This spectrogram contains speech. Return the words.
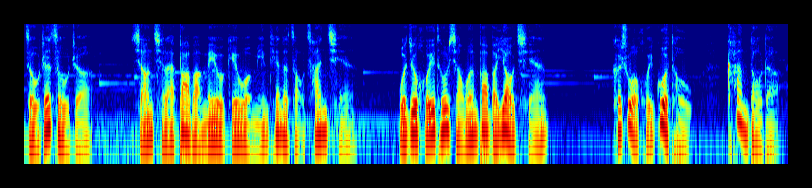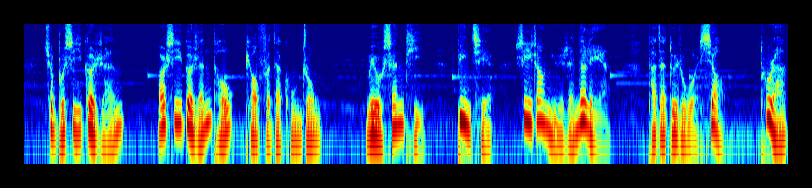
走着走着，想起来爸爸没有给我明天的早餐钱，我就回头想问爸爸要钱。可是我回过头看到的却不是一个人，而是一个人头漂浮在空中，没有身体，并且。是一张女人的脸，她在对着我笑。突然，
